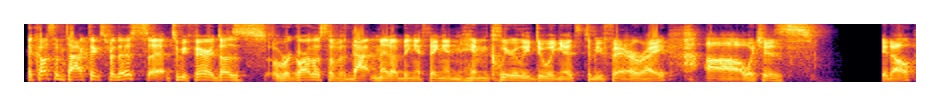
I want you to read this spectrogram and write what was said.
the custom tactics for this, uh, to be fair, it does, regardless of that meta being a thing and him clearly doing it, to be fair, right? Uh, which is you know?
